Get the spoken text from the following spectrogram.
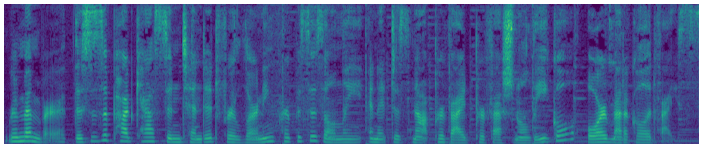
Remember, this is a podcast intended for learning purposes only, and it does not provide professional legal or medical advice.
